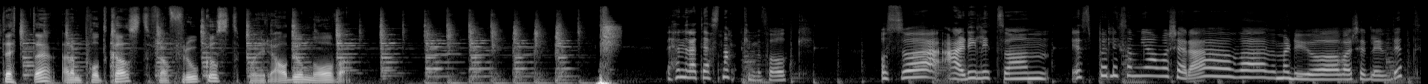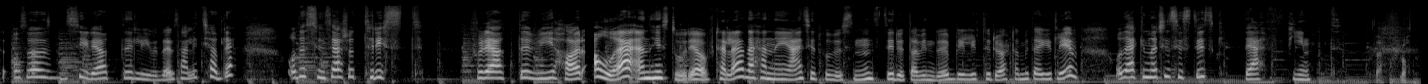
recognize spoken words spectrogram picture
Dette er en podkast fra frokost på Radio Nova. Det hender at jeg snakker med folk, og så er de litt sånn Jeg spør liksom ja, hva skjer da? Hva, hvem er du, og hva skjer i livet ditt? Og så sier de at livet deres er litt kjedelig. Og det syns jeg er så trist. Fordi at vi har alle en historie å fortelle. Det hender jeg sitter på bussen, stirrer ut av vinduet, blir litt rørt av mitt eget liv. Og det er ikke narsissistisk. Det er fint. Det er flott.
